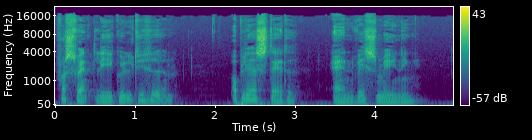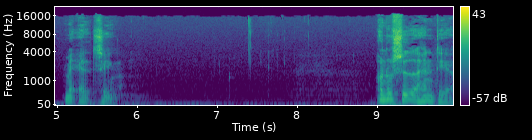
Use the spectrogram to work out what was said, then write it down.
forsvandt ligegyldigheden og blev erstattet af en vis mening med alting. Og nu sidder han der,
